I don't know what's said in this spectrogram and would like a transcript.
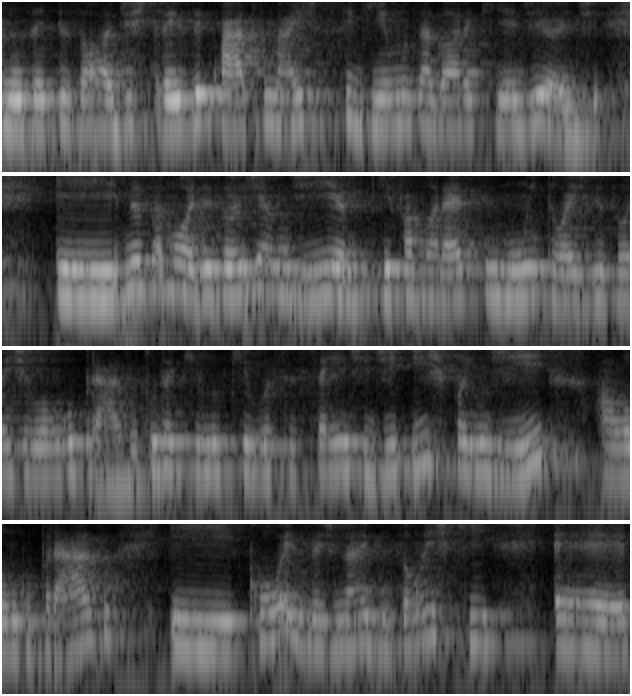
nos episódios 3 e 4, mas seguimos agora aqui adiante. E, meus amores, hoje é um dia que favorece muito as visões de longo prazo, tudo aquilo que você sente de expandir a longo prazo e coisas, né, visões que é,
